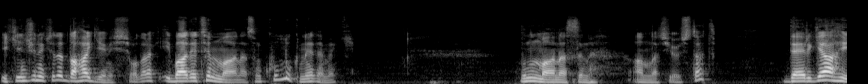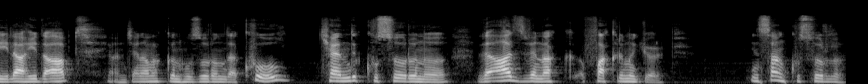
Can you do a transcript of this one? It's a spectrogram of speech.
İkinci nüktede daha geniş olarak ibadetin manasını. Kulluk ne demek? Bunun manasını anlatıyor üstad. Dergah-ı ilahide abd, yani Cenab-ı Hakk'ın huzurunda kul, kendi kusurunu ve az ve nak fakrını görüp, insan kusurlu,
